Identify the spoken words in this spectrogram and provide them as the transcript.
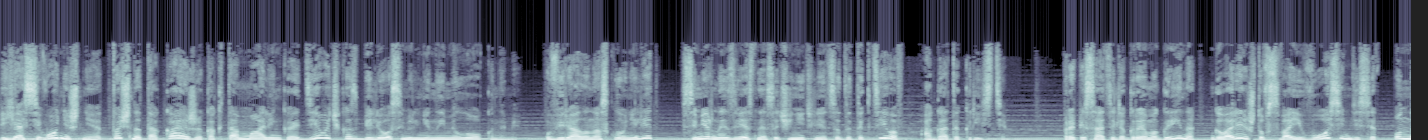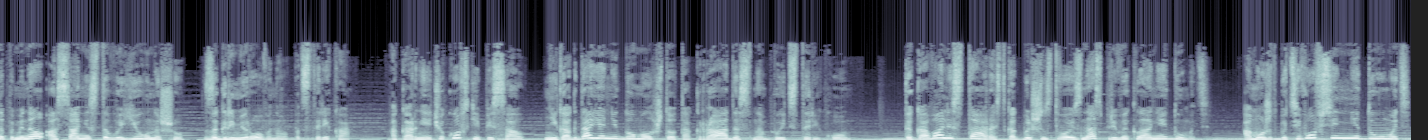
Я сегодняшняя точно такая же, как та маленькая девочка с белесыми льняными локонами, уверяла на склоне лет всемирно известная сочинительница детективов Агата Кристи. Про писателя Грэма Грина говорили, что в свои 80 он напоминал осанистого юношу, загримированного под старика. А Корней Чуковский писал «Никогда я не думал, что так радостно быть стариком». Такова ли старость, как большинство из нас привыкло о ней думать? А может быть и вовсе не думать,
